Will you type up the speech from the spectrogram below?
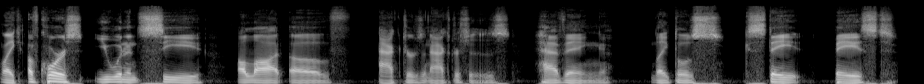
like of course you wouldn't see a lot of actors and actresses having like those state based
